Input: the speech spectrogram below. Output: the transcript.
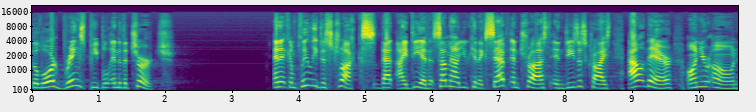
The Lord brings people into the church. And it completely destructs that idea that somehow you can accept and trust in Jesus Christ out there on your own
